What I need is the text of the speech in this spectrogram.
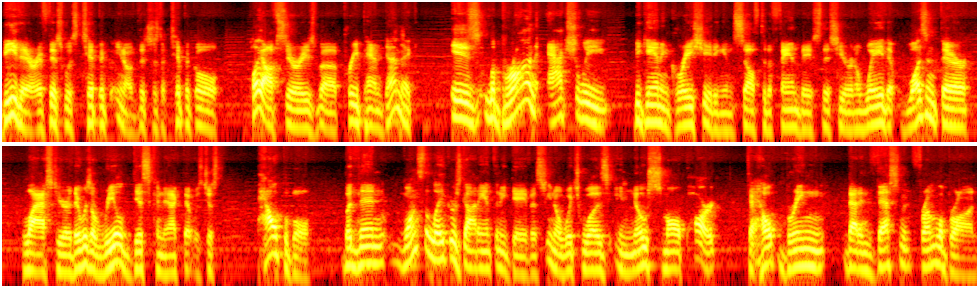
be there if this was typical, you know, this is a typical playoff series uh, pre-pandemic. Is LeBron actually began ingratiating himself to the fan base this year in a way that wasn't there last year. There was a real disconnect that was just palpable. But then once the Lakers got Anthony Davis, you know, which was in no small part to help bring that investment from LeBron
